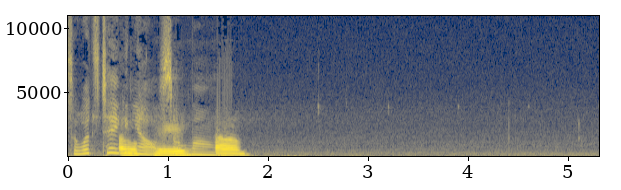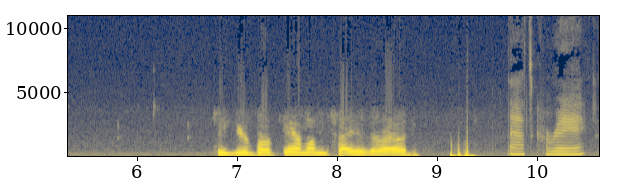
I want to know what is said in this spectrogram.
So what's taking y'all so long? Um. So you're broke down on the side of the road. That's correct.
